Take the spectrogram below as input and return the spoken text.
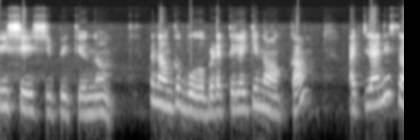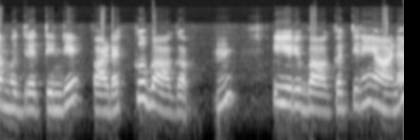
വിശേഷിപ്പിക്കുന്നു. അപ്പൊ നമുക്ക് ഭൂപടത്തിലേക്ക് നോക്കാം. അറ്റ്ലാന്റിക് സമുദ്രത്തിന്റെ വടക്കു ഭാഗം ഈ ഒരു ഭാഗത്തിനെയാണ്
